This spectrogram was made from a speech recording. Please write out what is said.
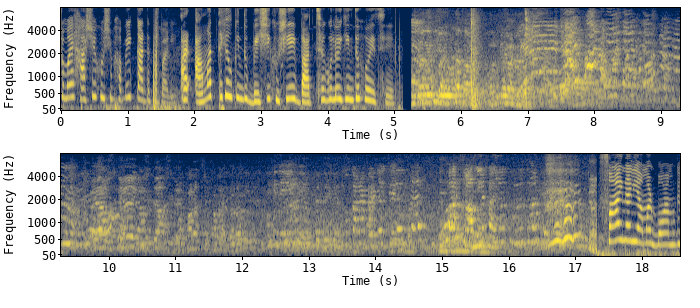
সময় হাসি খুশি ভাবেই কাটাতে পারি। আর আমার থেকেও কিন্তু বেশি খুশি এই বাচ্চাগুলোই কিন্তু হয়েছে। আমি খাই। ফাইনালি আমার বর আমাকে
